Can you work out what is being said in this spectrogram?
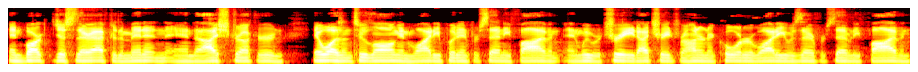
and barked just there after the minute and, and I struck her and it wasn't too long and Whitey put in for 75 and, and we were treed. I treed for 100 and a quarter. Whitey was there for 75 and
